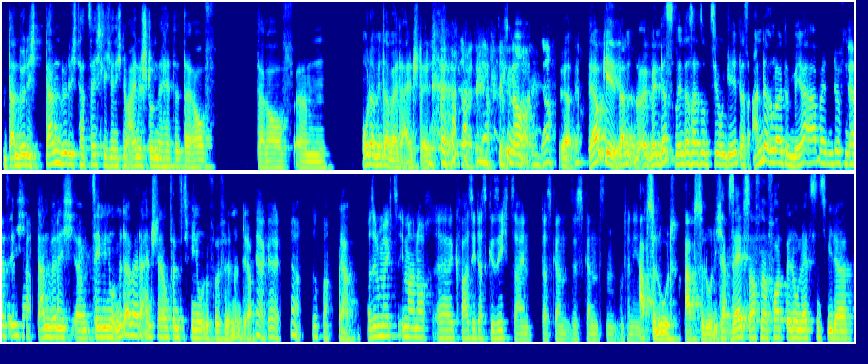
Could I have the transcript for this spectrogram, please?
dann würde ich, dann würde ich tatsächlich, wenn ich nur eine Stunde hätte, darauf, darauf ähm, Oder Mitarbeiter einstellen. Mitarbeiter, ja, genau. Ja. Ja. ja, okay. Dann, wenn das, wenn das als Option geht, dass andere Leute mehr arbeiten dürfen als ich, dann würde ich ähm, 10 Minuten Mitarbeitereinstellung, 50 Minuten Fulfillment, ja. Ja, geil. Ja, super. Ja. Also du möchtest immer noch äh, quasi das Gesicht sein, das, des ganzen Unternehmens. Absolut, absolut. Ich habe selbst auf einer Fortbildung letztens wieder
